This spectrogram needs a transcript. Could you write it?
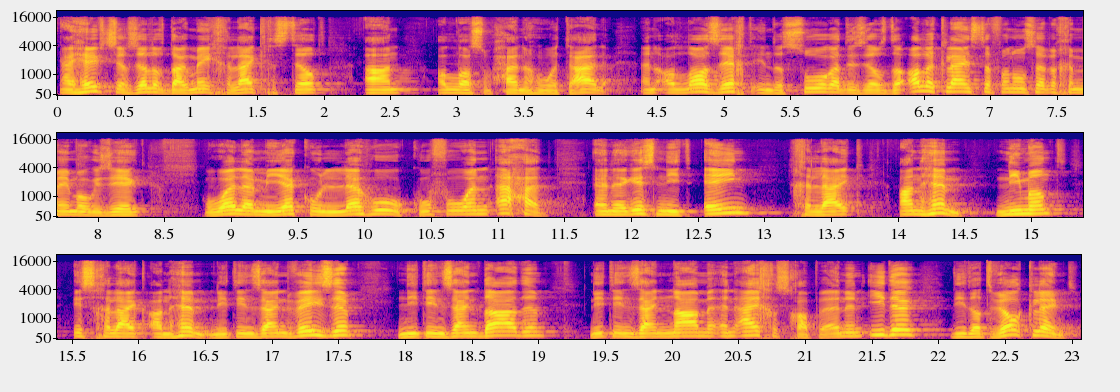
Hij heeft zichzelf daarmee gelijkgesteld aan Allah subhanahu wa ta'ala. En Allah zegt in de surah, die zelfs de allerkleinste van ons hebben gememoriseerd, وَلَمْ يَكُنْ لَهُ كُفُوًا أَحَدٍ en er is niet één gelijk aan hem. Niemand is gelijk aan hem. Niet in zijn wezen, niet in zijn daden, niet in zijn namen en eigenschappen. En een ieder die dat wel claimt.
